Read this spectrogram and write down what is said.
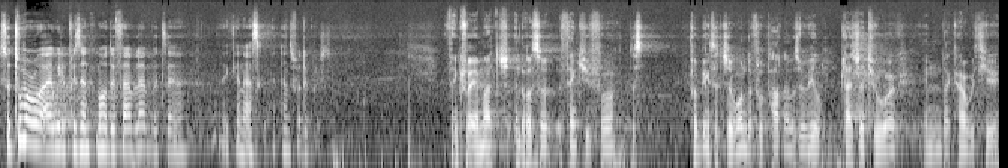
So tomorrow I will present more the Fab Lab, but uh, I can ask, answer the question. Thank you very much, and also thank you for this, for being such a wonderful partner. It was a real pleasure to work in Dakar with you.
